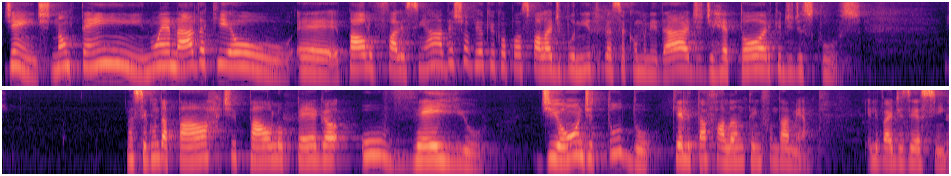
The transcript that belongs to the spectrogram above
Gente, não tem, não é nada que eu, é, Paulo fale assim, ah, deixa eu ver o que eu posso falar de bonito para essa comunidade, de retórica, de discurso. Na segunda parte, Paulo pega o veio, de onde tudo que ele está falando tem fundamento. Ele vai dizer assim:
